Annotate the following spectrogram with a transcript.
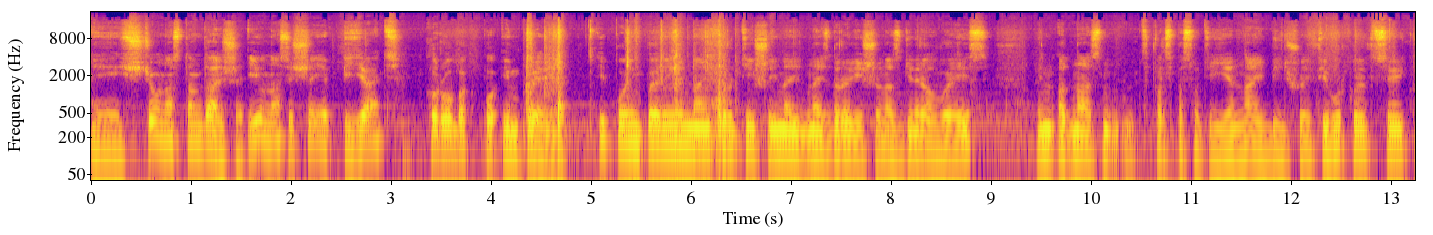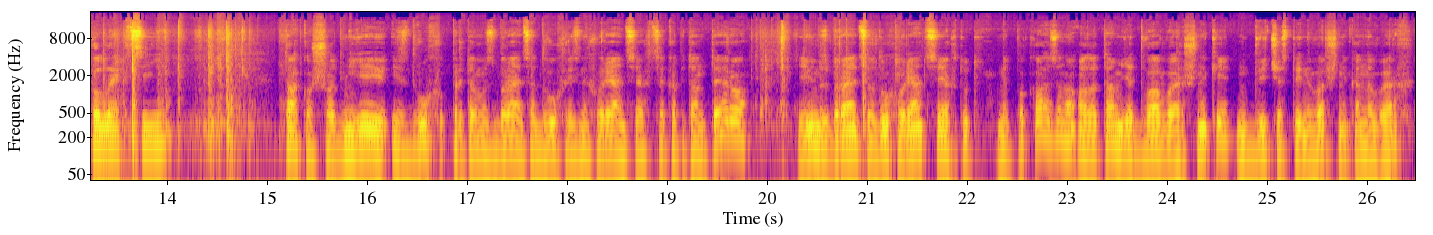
І що у нас там далі? І у нас ще є 5 коробок по імперії. І по імперії найкрутіший, най, найздоровіший у нас Генерал Вейс. Він одна з по суті, є найбільшою фігуркою в цій колекції. Також однією із двох, при тому збирається в двох різних варіаціях. Це Капітан Теро. І він збирається в двох варіаціях. Тут не показано, але там є два вершники, дві частини вершника наверх.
